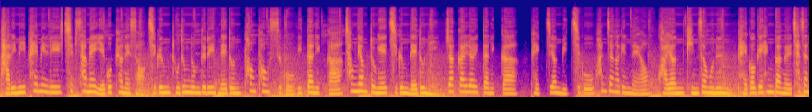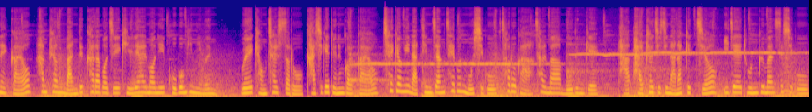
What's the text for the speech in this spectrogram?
다리미 패밀리 13회 예고편에서 지금 도둑놈들이 내 돈 펑펑 쓰고 있다니까 청렴동에 지금 내 돈이 쫙 깔려 있다니까 백지연 미치고 환장하겠네요. 과연 김성호는 100억의 행방을 찾아낼까요? 한편 만득 할아버지 길래 할머니 고봉희님은 왜 경찰서로 가시게 되는 걸까요? 최경희 나 팀장 세 분 모시고 서로가 설마 모든 게 다 밝혀지진 않았겠지요? 이제 돈 그만 쓰시고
